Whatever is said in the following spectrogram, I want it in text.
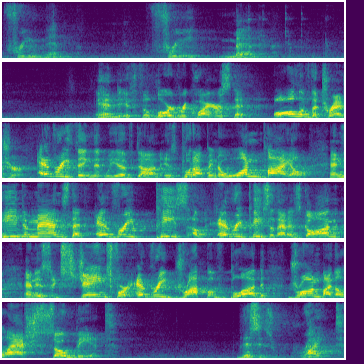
Free men. Free men. And if the Lord requires that all of the treasure, everything that we have done, is put up into one pile, and He demands that every piece of every piece of that is gone and is exchanged for every drop of blood drawn by the lash, so be it. This is right.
